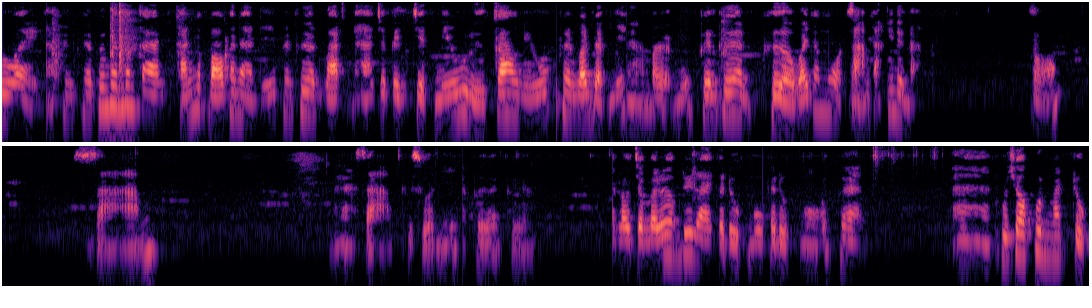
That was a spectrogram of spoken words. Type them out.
ด้วยนะเพื่อนเพื่อนต้องการฐานกระเป๋าขนาดนี้เพื่อนๆวัดนะคะจะเป็น 7 นิ้วหรือ 9 นิ้ว เพื่อนวัดแบบนี้นะวัดแบบนี้เพื่อนๆเผื่อไว้ทั้งหมด3ค่ะที่หนึ่งอะ สองสามนะสามคือส่วนนี้เพื่อนเพื่อนเราจะมาเริ่มด้วยลายกระดูกงูกระดูกงูเพื่อนๆอ่าครูชอบพุ่นมัดจุก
